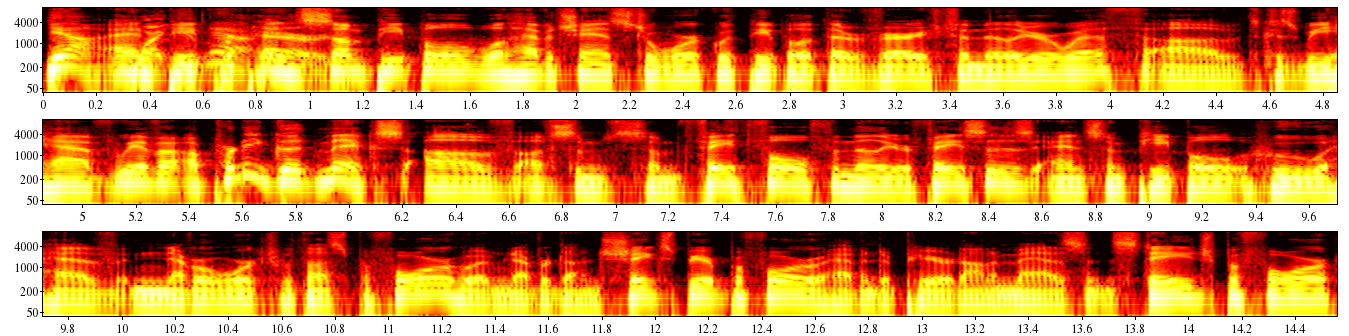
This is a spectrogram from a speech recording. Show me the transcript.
Yeah, and people, and some people will have a chance to work with people that they're very familiar with, uh, because we have we have a, a pretty good mix of, of some some faithful, familiar faces, and some people who have never worked with us before, who have never done Shakespeare before, who haven't appeared on a Madison stage before.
